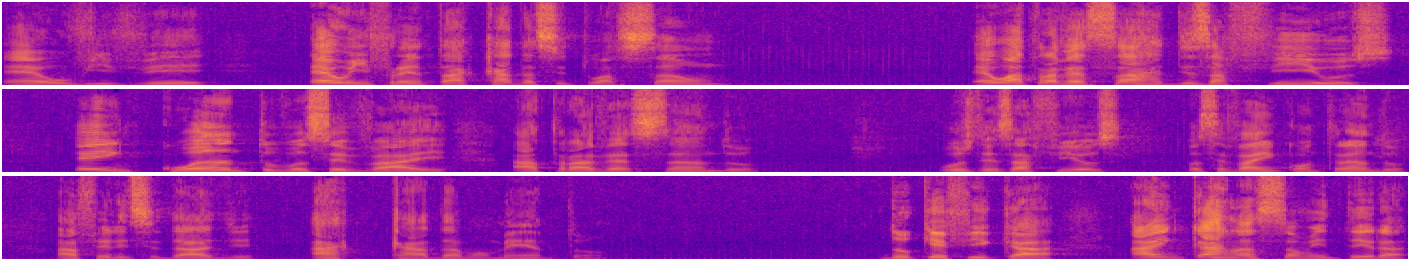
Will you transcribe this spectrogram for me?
é o viver, é o enfrentar cada situação, é o atravessar desafios, enquanto você vai atravessando os desafios, você vai encontrando a felicidade a cada momento. Do que ficar a encarnação inteira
